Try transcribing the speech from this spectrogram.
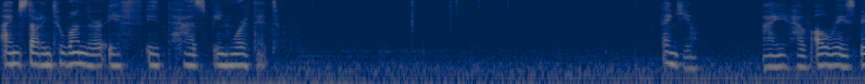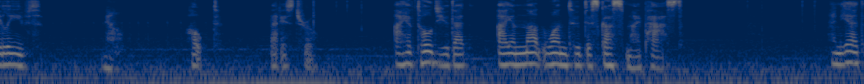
I'm starting to wonder if it has been worth it. Thank you. I have always believed, no, hoped that is true. I have told you that I am not one to discuss my past. And yet...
